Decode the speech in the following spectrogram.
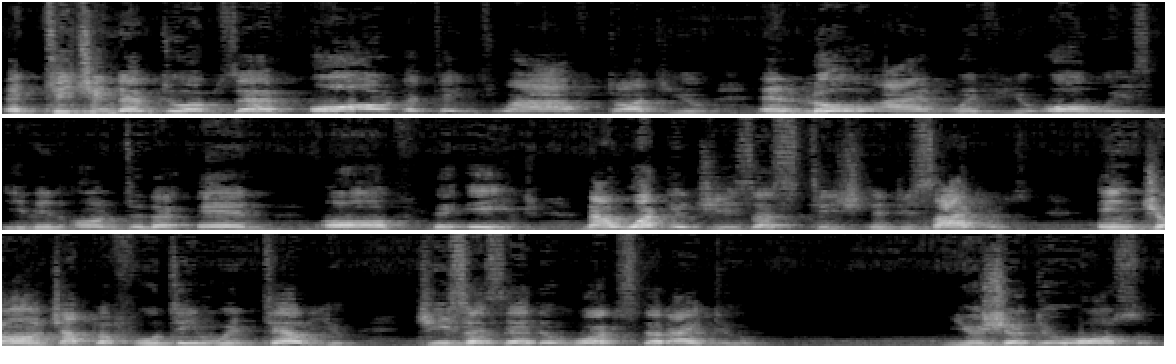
and teaching them to observe all the things what I have taught you. And lo, I am with you always, even unto the end of the age. Now, what did Jesus teach the disciples? In John chapter 14, we tell you, Jesus said, The works that I do, you shall do also.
